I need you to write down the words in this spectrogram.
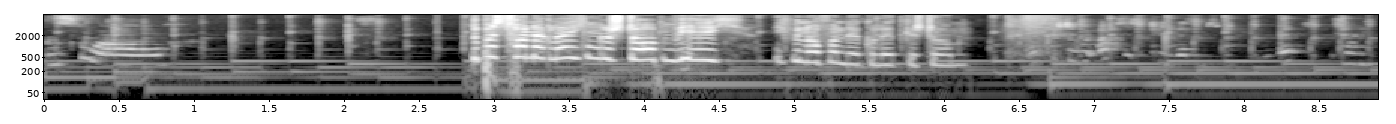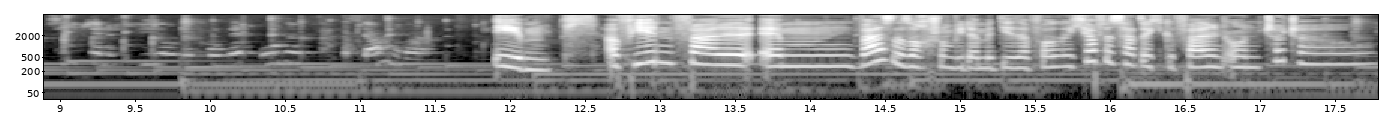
Bist du auch? Du bist von der gleichen gestorben wie ich. Ich bin auch von der Colette gestorben. Eben. Auf jeden Fall ähm, war es das auch schon wieder mit dieser Folge. Ich hoffe, es hat euch gefallen und ciao, ciao.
